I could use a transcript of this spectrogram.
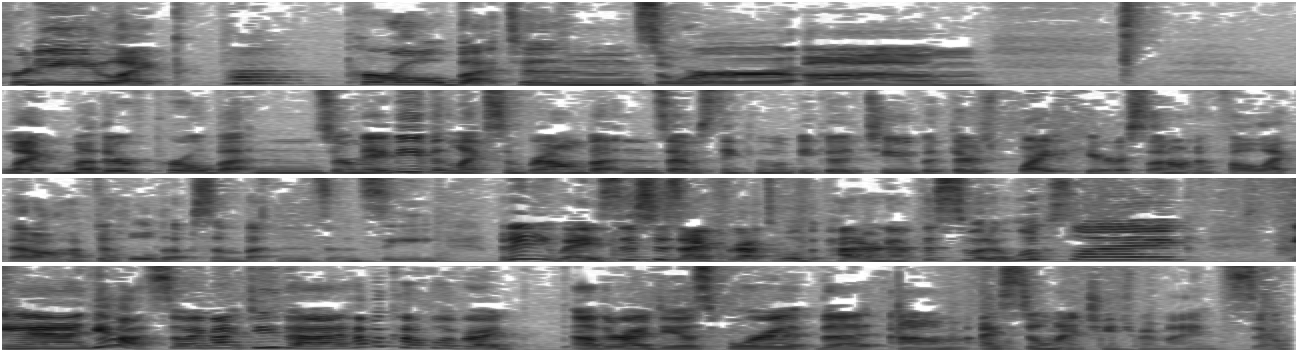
pretty like pearl buttons or um, like mother of pearl buttons or maybe even like some brown buttons I was thinking would be good too but there's white here so I don't know if I'll like that. I'll have to hold up some buttons and see. But anyways this is I forgot to hold the pattern up. This is what it looks like and yeah, so I might do that. I have a couple of other ideas for it, but um, I still might change my mind. So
